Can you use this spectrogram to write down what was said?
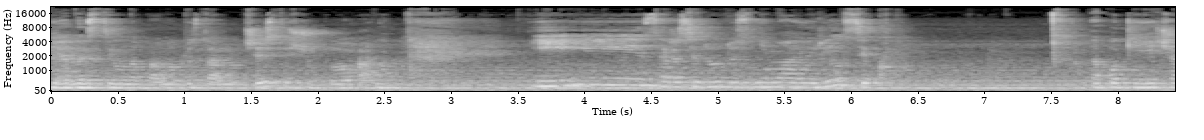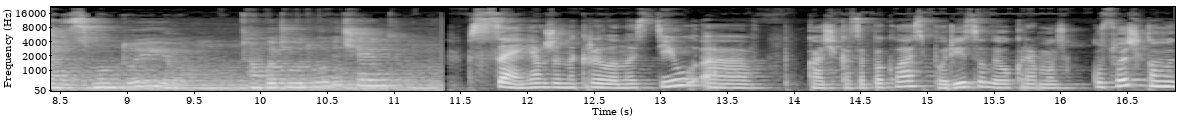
Я на стіл, напевно, поставлю чистий, щоб було гарно. І зараз іду дознімаю рілсик, а поки є час змонтую його, а потім будемо вечеряти. Все, я вже накрила на стіл. е, Качка запеклась, порізали окремо кусочками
